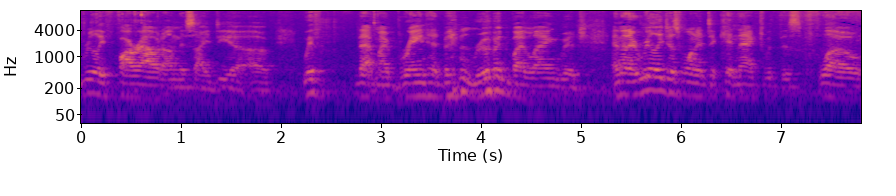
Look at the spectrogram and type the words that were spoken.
really far out on this idea of with that my brain had been ruined by language, and that I really just wanted to connect with this flow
